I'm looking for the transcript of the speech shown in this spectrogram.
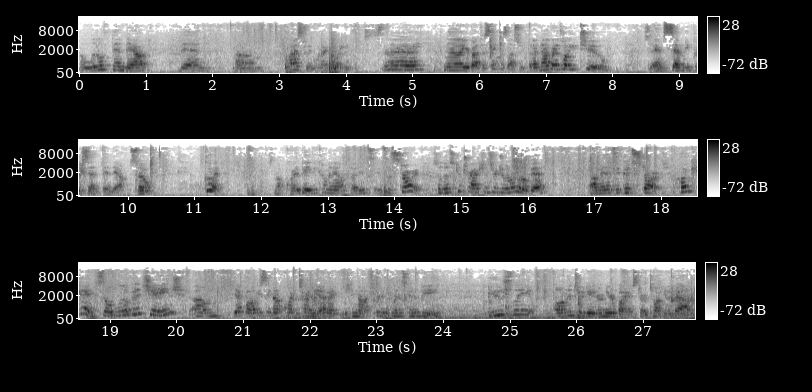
a little thinned out than um, last week. What did I call you? Uh, no, you're about the same as last week. But I'm now going to call you two and 70% thinned out. So, good. It's not quite a baby coming out, but it's, it's a start. So those contractions are doing a little bit. Um, and it's a good start. Okay, so a little bit of change. Um, yep, obviously not quite time yet. I cannot predict when it's going to be. Usually on the due date or nearby, I start talking about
